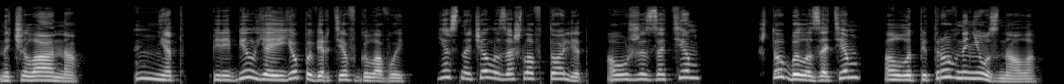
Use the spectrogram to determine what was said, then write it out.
Начала она. «Нет», – перебил я ее, повертев головой. «Я сначала зашла в туалет, а уже затем...» Что было затем, Алла Петровна не узнала,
